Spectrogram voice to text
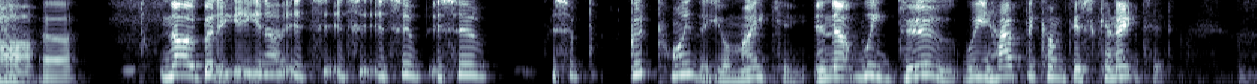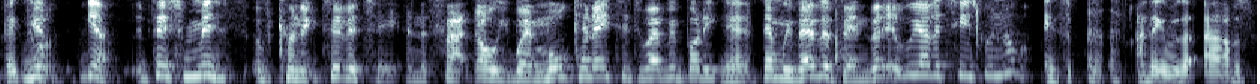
Oh, no, but you know, it's it's it's a it's a it's a good point that you're making, in that we do we have become disconnected. Big Yeah, time. yeah, this myth of connectivity and the fact, oh, we're more connected to everybody Yeah. than we've ever been, but in reality is we're not. It's, I think it was, uh, was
